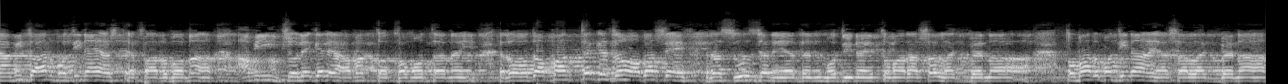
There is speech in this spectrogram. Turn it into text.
আমি তো আর মদিনায় আসতে পারব না। আমি চলে গেলে আমার তো ক্ষমতা নাই। রদাপাত থেকে জবাব আসে, রাসুল জানিয়ে দেন, মদিনায় তোমার আশা লাগবে না। তোমার মদিনায় আশা লাগবে না।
